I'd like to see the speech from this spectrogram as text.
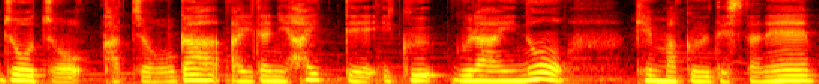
上長課長が間に入っていくぐらいの剣幕でしたね。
